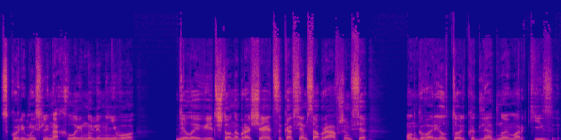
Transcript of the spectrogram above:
Вскоре мысли нахлынули на него — Делая вид, что он обращается ко всем собравшимся, он говорил только для одной маркизы.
